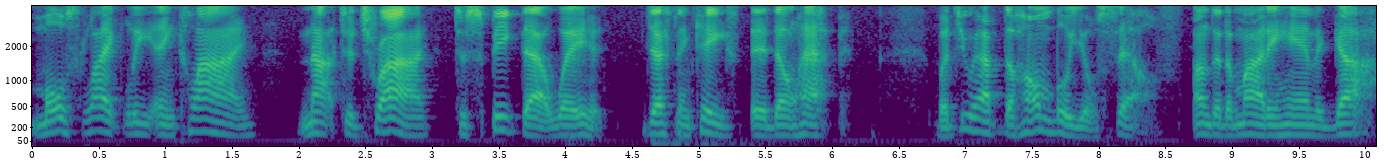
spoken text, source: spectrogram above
most likely inclined not to try to speak that way just in case it don't happen. But you have to humble yourself under the mighty hand of God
